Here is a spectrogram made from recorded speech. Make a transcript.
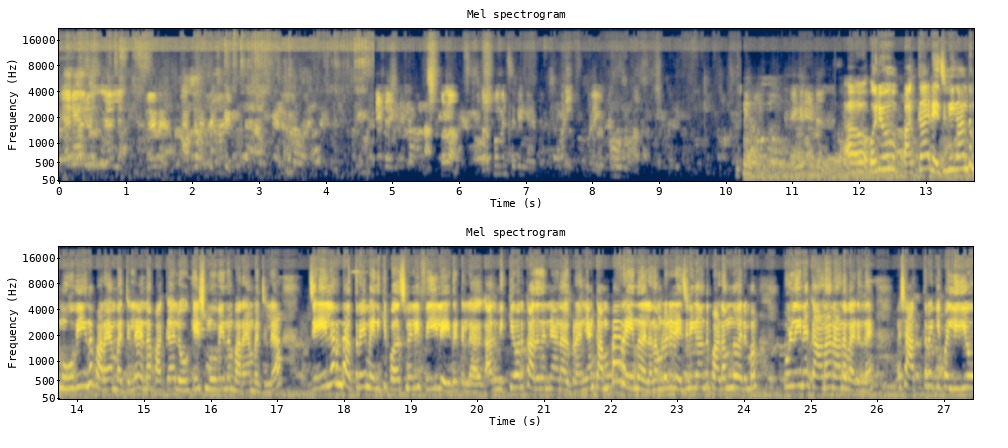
വേറെ ഒരു ലെവൽ കൊള്ളാം പെർഫോമൻസ് ഒക്കെ എങ്ങനെയുണ്ട് പൊളി. എങ്ങനെയുണ്ട് ആഹ് ഒരു പക്ക രജനീകാന്ത് മൂവി എന്ന് പറയാൻ പറ്റില്ല. എന്നാൽ പക്ക ലോകേഷ് മൂവി എന്നും പറയാൻ പറ്റില്ല. ജയിലറിന്റെ അത്രയും എനിക്ക് പേഴ്സണലി ഫീൽ ചെയ്തിട്ടില്ല. അത് മിക്കവർക്കും അത് തന്നെയാണ് അഭിപ്രായം. ഞാൻ കമ്പയർ ചെയ്യുന്നതല്ല. നമ്മളൊരു രജനീകാന്ത് പടം എന്ന് വരുമ്പം പുള്ളീനെ കാണാനാണ് വരുന്നത് പക്ഷെ അത്രയ്ക്ക് ഇപ്പൊ ലിയോ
